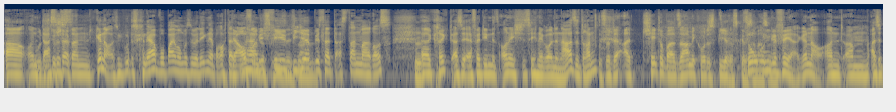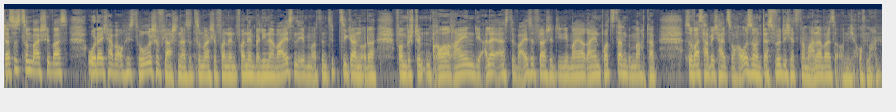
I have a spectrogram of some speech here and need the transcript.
Äh, und gutes das Geschäft. ist dann genau, ist ein gutes. Ja, wobei man muss überlegen, er braucht dann der unheimlich viel Bier, ne? bis er das dann mal rauskriegt. Hm. also er verdient jetzt auch nicht sich eine goldene Nase dran. So der Aceto Balsamico des Bieres So ungefähr, genau. Und ähm, also das ist zum Beispiel was. Oder ich habe auch historische Flaschen, also zum Beispiel von den von den Berliner Weißen eben aus den 70ern oder von bestimmten Brauereien. Die allererste weiße Flasche, die die Meierei in Potsdam gemacht hat. Sowas habe ich halt zu Hause und das würde ich jetzt normalerweise auch nicht aufmachen.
